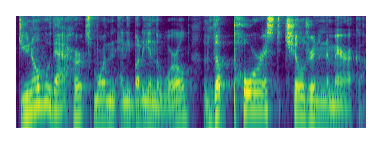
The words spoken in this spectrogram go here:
Do you know who that hurts more than anybody in the world? The poorest children in America.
